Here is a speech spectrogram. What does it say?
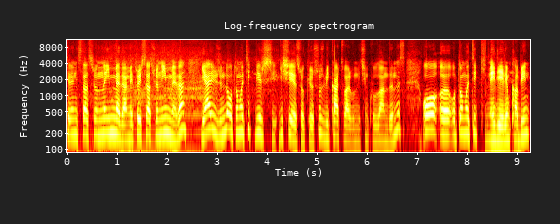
Tren istasyonuna inmeden, metro istasyonuna inmeden yeryüzünde otomatik bir gişeye sokuyorsunuz. Bir kart var bunun için kullandığınız. O e, otomatik ne diyelim kabin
